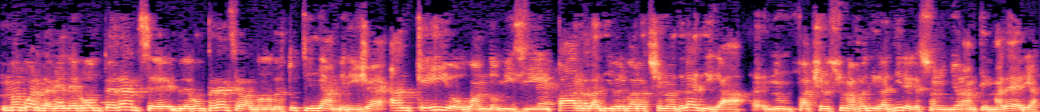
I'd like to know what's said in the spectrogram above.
ma guarda che le competenze, le competenze, valgono per tutti gli ambiti, cioè anche io quando mi si certo. parla di preparazione atletica eh, non faccio nessuna fatica a dire che sono ignorante in materia,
